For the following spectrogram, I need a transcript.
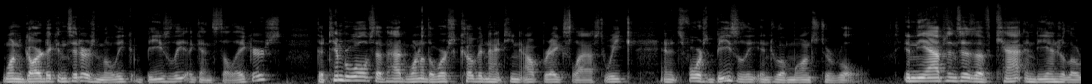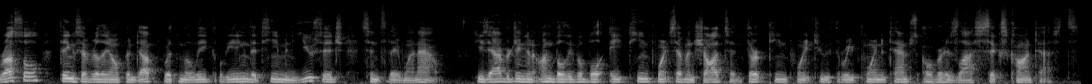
One guard to consider is Malik Beasley against the Lakers. The Timberwolves have had one of the worst COVID 19 outbreaks last week, and it's forced Beasley into a monster role. In the absences of KAT and D'Angelo Russell, things have really opened up, with Malik leading the team in usage since they went out. He's averaging an unbelievable 18.7 shots and 13.2 three point attempts over his last six contests.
